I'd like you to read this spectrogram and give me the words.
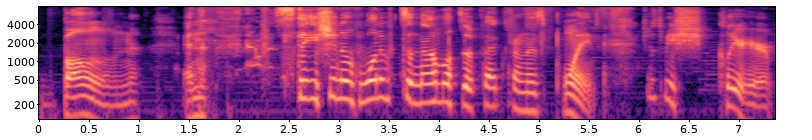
bone, and the manifestation of one of its anomalous effects from this point. Just to be clear here,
